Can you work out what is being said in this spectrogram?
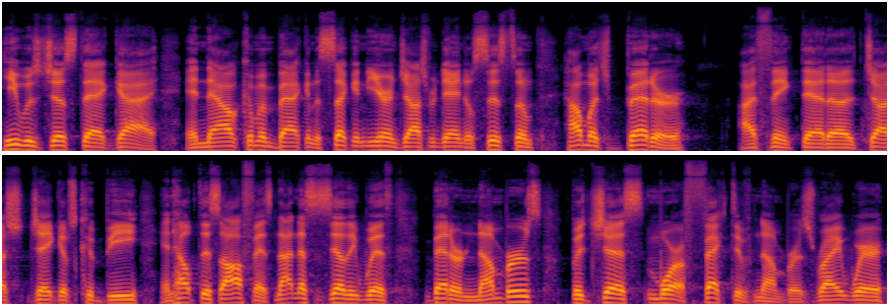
He was just that guy. And now coming back in the second year in Josh McDaniels' system, how much better I think that uh, Josh Jacobs could be and help this offense, not necessarily with better numbers, but just more effective numbers, right? Where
